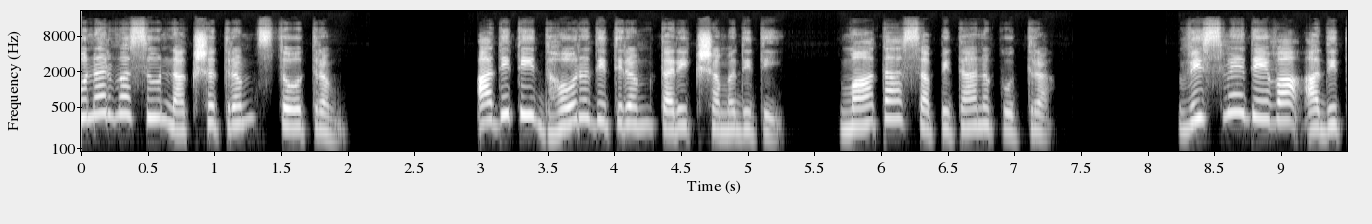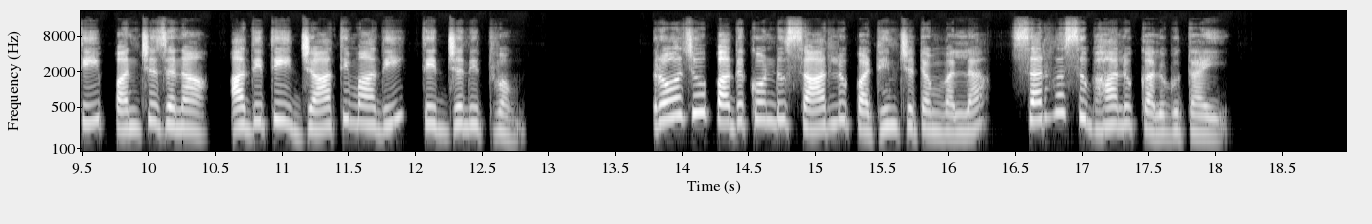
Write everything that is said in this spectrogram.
పునర్వసు నక్షత్రం స్తోత్రం. అదితి ధౌరదితిరం తరి క్షమదితి మాతా సపితాన పుత్ర. విశ్వేదేవ అదితి పంచజన అదితి జాతిమాది తిజ్జనిత్వం రోజూ పదకొండు సార్లు పఠించటం వల్ల సర్వశుభాలు కలుగుతాయి.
